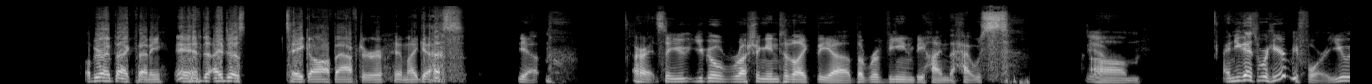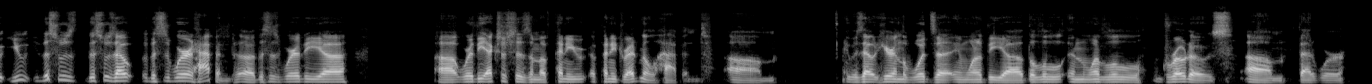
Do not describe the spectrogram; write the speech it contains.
I'll be right back, Penny. And I just take off after him. I guess. yeah. All right, so you you go rushing into like the uh, the ravine behind the house. Yeah. Um, and you guys were here before. You you this was this was out. This is where it happened. Uh, this is where the uh, uh, where the exorcism of Penny uh, Penny Dreadmill happened. Um, it was out here in the woods uh, in one of the uh, the little in one of the little grottos um, that were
